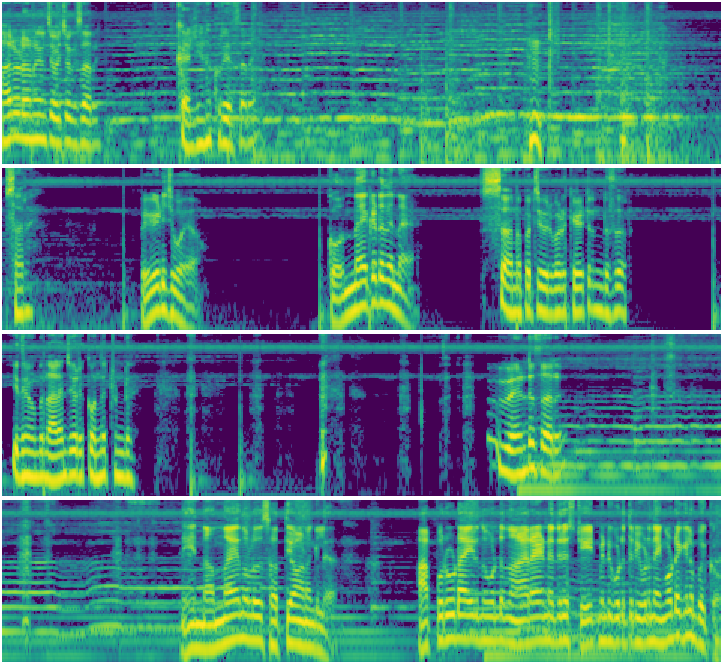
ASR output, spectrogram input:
ആരോടാണെങ്കിലും ചോദിച്ചോക്ക് സാറേ. കല്യാണക്കുറിയാ സാറേ. സാറേ പേടിച്ചു പോയോ? കൊന്നേക്കട്ടെ നിന്നെ. സാറിനെ പറ്റി ഒരുപാട് കേട്ടിട്ടുണ്ട് സാർ. ഇതിനു മുമ്പ് നാലഞ്ച് പേരെ കൊന്നിട്ടുണ്ട്. വേണ്ട സാറ്. നീ നന്നായെന്നുള്ളത് സത്യമാണെങ്കിൽ അപ്രൂവ്ഡായിരുന്നു കൊണ്ട് നാരായണനെതിരെ സ്റ്റേറ്റ്മെന്റ് കൊടുത്തിട്ട് ഇവിടുന്ന് എങ്ങോട്ടെങ്കിലും പോയിക്കോ.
